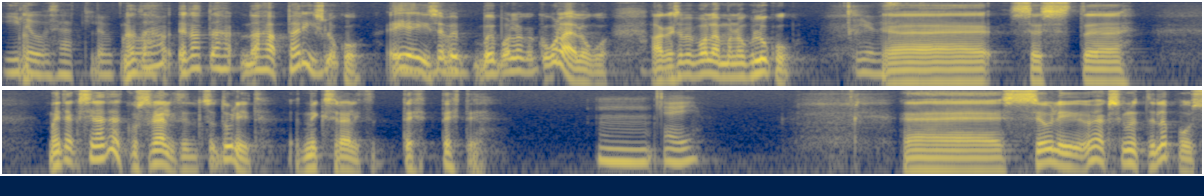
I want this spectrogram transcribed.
ilusat lugu. Nad tahavad, nad tahavad näha päris lugu. ei, ei, see võib, võib olla ka kole lugu, aga see peab olema nagu lugu. Äh, sest äh, ma ei tea, kas sina tead, kust reality'd üldse tulid, et miks reality'd tehti? Mm,? ei. See oli üheksakümnendate lõpus,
